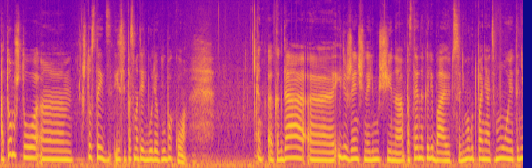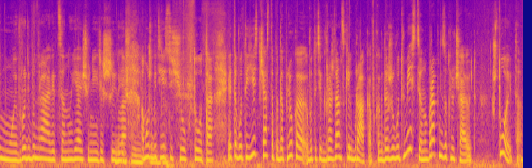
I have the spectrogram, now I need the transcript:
О том, что, э, что стоит, если посмотреть более глубоко. Э, когда э, или женщина, или мужчина постоянно колебаются, не могут понять, мой это не мой, вроде бы нравится, но я еще не решила, еще не а может быть есть еще кто-то. Это вот и есть часто подоплека вот этих гражданских браков, когда живут вместе, но брак не заключают. Что это?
